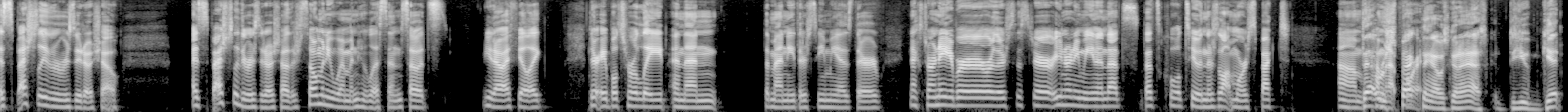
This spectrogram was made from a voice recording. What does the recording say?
especially the Rizzuto show. Especially the Rizzuto show. There's so many women who listen. So it's, you know, I feel like they're able to relate and then the men either see me as their next door neighbor or their sister, you know what I mean? And that's that's cool too. And there's a lot more respect um, that coming up for respect thing I was going to ask. Do you get?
